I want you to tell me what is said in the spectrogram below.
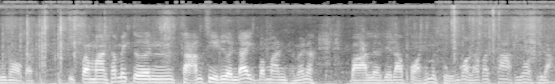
ดูหน่อก่อนอีกประมาณถ้าไม่เกินสามสี่เดือนได้อีกประมาณเห็นไหมนะ บานเลยเดี๋ยวเราปล่อยให้มันสูงก่อนแล้วก็ชากยอดทีหลัง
